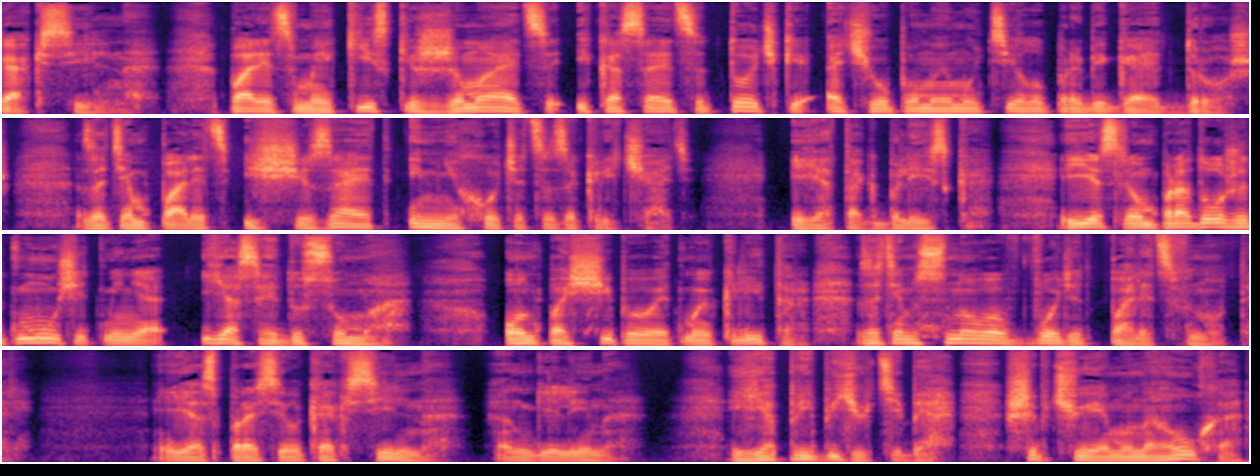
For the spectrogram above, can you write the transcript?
Как сильно. Палец в моей киске сжимается и касается точки, отчего по моему телу пробегает дрожь. Затем палец исчезает, и мне хочется закричать. И я так близко. И если он продолжит мучить меня, я сойду с ума. Он пощипывает мой клитор, затем снова вводит палец внутрь. Я спросил, как сильно, Ангелина. «Я прибью тебя», — шепчу ему на ухо,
